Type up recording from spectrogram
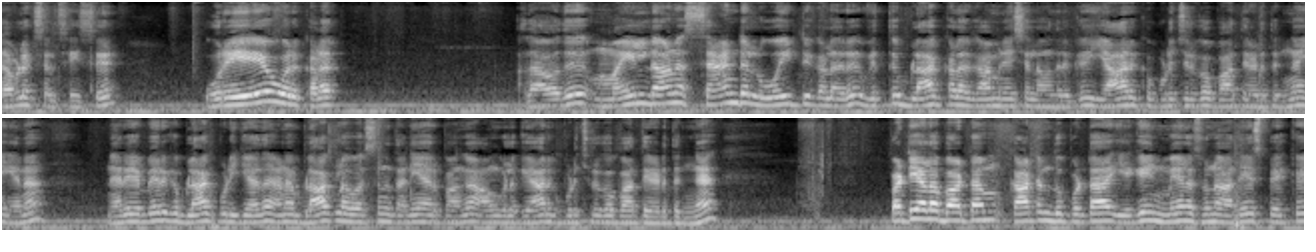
டபுள் எக்ஸ்எல் சைஸு ஒரே ஒரு கலர் அதாவது மைல்டான sandal white colour with black colour காம்பினேஷனில் வந்திருக்கு. யாருக்கு பிடிச்சிருக்கோ பார்த்து எடுத்துக்கங்க. ஏன்னா நிறைய பேருக்கு பிளாக் பிடிக்காது. ஆனால் பிளாக் லவர்ஸ்னு தனியாக இருப்பாங்க. அவங்களுக்கு யாருக்கு பிடிச்சிருக்கோ பார்த்து எடுத்துங்க Patiala bottom cotton dupatta again மேலே சொன்ன அதே ஸ்பெக்கு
